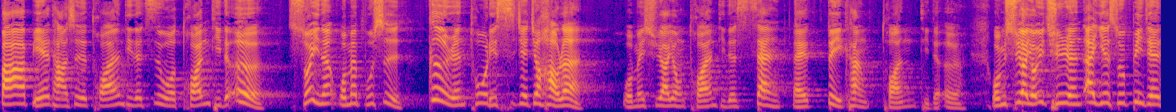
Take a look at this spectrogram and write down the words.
巴别塔是团体的自我，团体的恶。所以呢，我们不是个人脱离世界就好了。我们需要用团体的善来对抗团体的恶。我们需要有一群人爱耶稣，并且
